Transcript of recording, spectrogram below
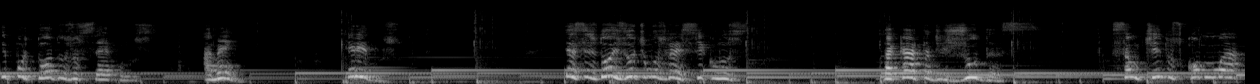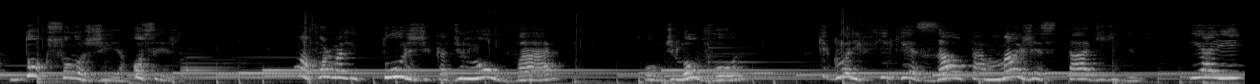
e por todos os séculos. Amém? Queridos, esses dois últimos versículos da carta de Judas são tidos como uma doxologia, ou seja, uma forma litúrgica de louvar ou de louvor que glorifica e exalta a majestade de Deus. E aí,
